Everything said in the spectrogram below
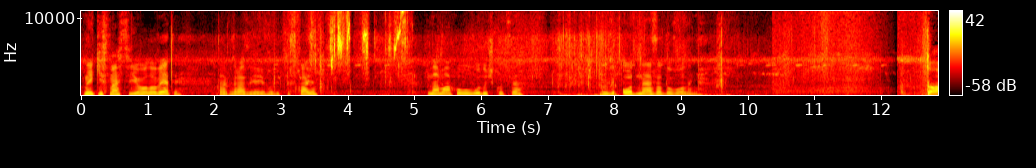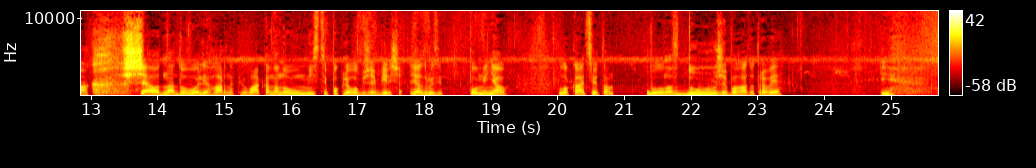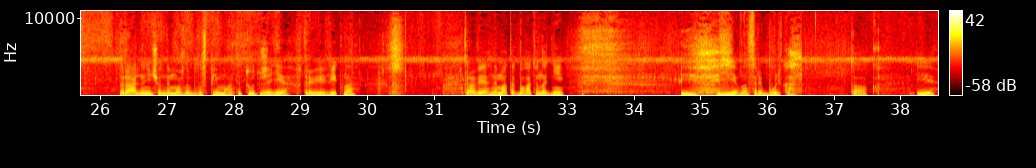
на якій снасті його ловити. Так, зразу я його відтискаю. На махову вудочку це друзі, одне задоволення. Так, ще одна доволі гарна клювака. На новому місці покльовок вже більше. Я, друзі, поміняв локацію. Там було у нас дуже багато трави. І реально нічого не можна було спіймати. Тут вже є в траві вікна. Трави нема так багато на дні. І є в нас рибулька. Так. І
